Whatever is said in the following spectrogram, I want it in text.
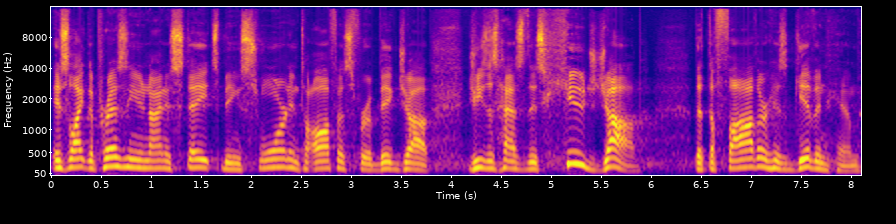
It's like the President of the United States being sworn into office for a big job. Jesus has this huge job that the Father has given him.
